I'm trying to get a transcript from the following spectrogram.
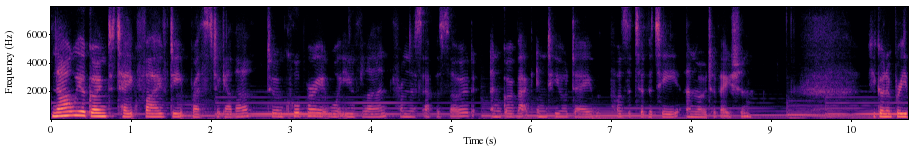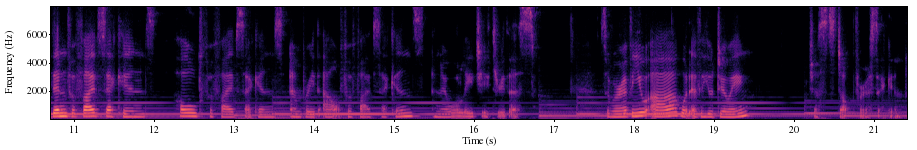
Now we are going to take five deep breaths together to incorporate what you've learned from this episode and go back into your day with positivity and motivation. You're going to breathe in for five seconds, hold for five seconds, and breathe out for five seconds, and I will lead you through this. So, wherever you are, whatever you're doing, just stop for a second.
